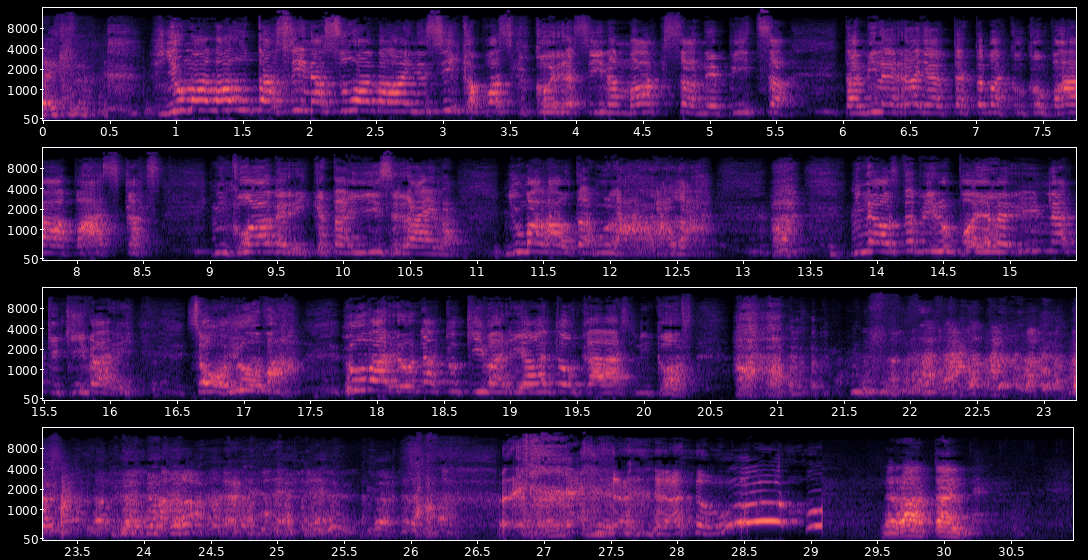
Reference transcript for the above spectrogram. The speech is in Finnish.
Jumalauta, sinä suomalainen sikapaskakoira, siinä maksaa ne pizza. Tai minä rajoittaa tämä koko maa paskaks. Niin kuin Amerikka tai Israel. Jumalauta, mulla älä. Ah, Minä ostan minun pojalle rynnäkkökiväri. Se on hyvä. Hyvä rynnäkkökiväri Anton Kalasnikov. Ne rahat tänne.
